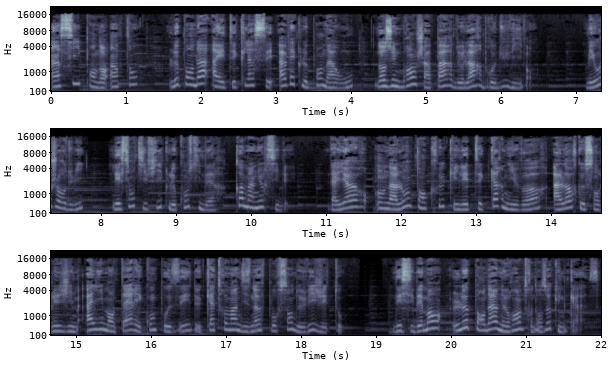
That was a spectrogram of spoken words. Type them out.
Ainsi, pendant un temps, le panda a été classé avec le panda roux dans une branche à part de l'arbre du vivant. Mais aujourd'hui, les scientifiques le considèrent comme un ursidé. D'ailleurs, on a longtemps cru qu'il était carnivore alors que son régime alimentaire est composé de 99% de végétaux. Décidément, le panda ne rentre dans aucune case.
